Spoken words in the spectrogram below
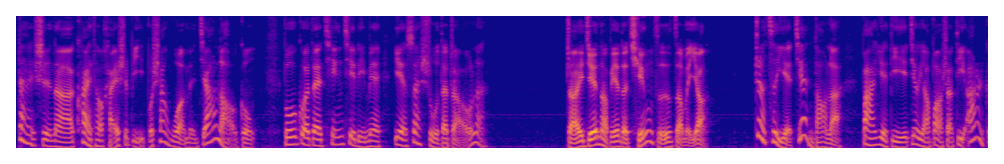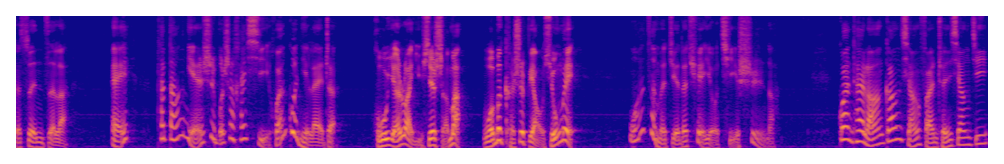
但是呢，块头还是比不上我们家老公，不过在亲戚里面也算数得着了。宅街那边的青子怎么样？这次也见到了。八月底就要抱上第二个孙子了，哎，他当年是不是还喜欢过你来着？胡言乱语些什么？我们可是表兄妹。我怎么觉得确有其事呢？冠太郎刚想反唇相讥，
